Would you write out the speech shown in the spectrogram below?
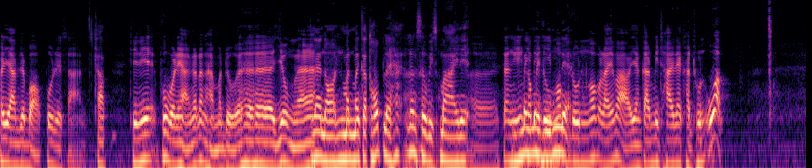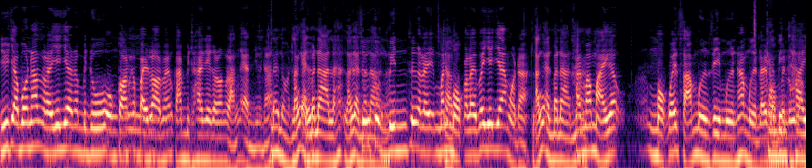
พยายามจะบอกผู้โดยสาร ครับ ทีนี้ผู้บริหารก็ต้องหันมาดูเฮ้ยยุ่งแล้วแน่นอนมันมันกระทบเลยฮะ เรื่องเซอร์วิสมายเนี่ย เออทั้งนี้ไม่เขาไปไม่ดูยิ้มงบเนี่ย ดุลงบอะไรเปล่า อย่างการบินไทยเนี่ยขาดทุนอ้วกอ ยู่จะเอาโบนัสอะไรเยอะๆนะไปดูองค์กรก็ไปรอดไหมการบินไทยเนี่ยกำลังหลังแอนอยู่นะแน่นอนหลังแอนมานานแล้วฮะหลังแอนซื้มาอนานเครื่องแล้วบินซื้ออะไรมันครับหมกอะไรไว้เยอะแยะหมดอะหลังแอนมานานใครมาใหม่ก็หมกไว้สามหมื่นสี่หมื่นห้าหมื่นอะไรการผมบิไม่นรู้ไทย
